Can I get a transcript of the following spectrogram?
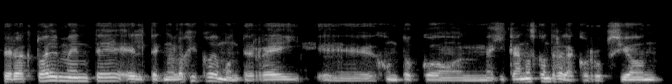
Pero actualmente el Tecnológico de Monterrey, eh, junto con Mexicanos contra la Corrupción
